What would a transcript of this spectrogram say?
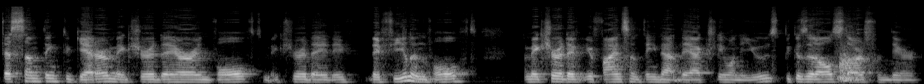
test something together. Make sure they are involved. Make sure they, they, they feel involved. Make sure that you find something that they actually want to use because it all starts from there.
